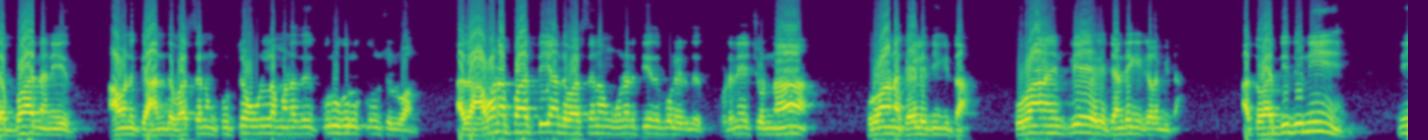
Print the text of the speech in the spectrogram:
ஜப்பார் அனீத் அவனுக்கு அந்த வசனம் குற்றம் உள்ள மனது குறுகுறுக்கும் சொல்லுவாங்க. அது அவனை பார்த்தே அந்த வசனம் உணர்த்தியது போல இருந்தது. உடனே சொன்னா குரானை கையில தீக்கிட்டான். குர்ஆனிலேயே சண்டைக்கு கிளம்பிட்டான். அத்தோ அத்திது நீ நீ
